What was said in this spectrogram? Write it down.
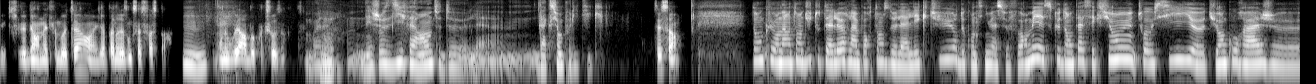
et qui veut bien en mettre le moteur, il n'y a pas de raison que ça se fasse pas. Mmh. On est ouvert à beaucoup de choses. Voilà, mmh. des choses différentes de d'action politique. C'est ça. Donc, on a entendu tout à l'heure l'importance de la lecture, de continuer à se former. Est-ce que dans ta section, toi aussi, euh, tu encourages, euh,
